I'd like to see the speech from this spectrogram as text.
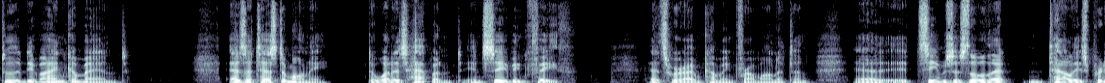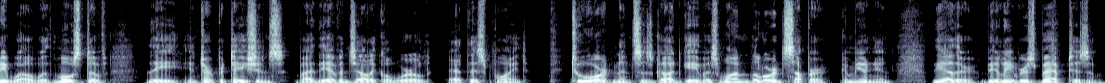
to the divine command as a testimony to what has happened in saving faith. That's where I'm coming from on it. And uh, it seems as though that tallies pretty well with most of the interpretations by the evangelical world at this point. Two ordinances God gave us one, the Lord's Supper, communion, the other, believer's baptism.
